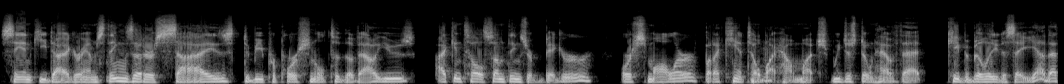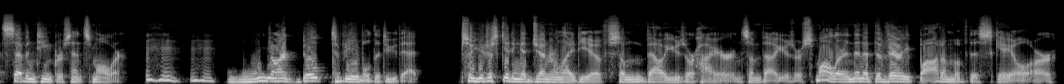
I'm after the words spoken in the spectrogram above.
Sankey diagrams, things that are sized to be proportional to the values. I can tell some things are bigger or smaller, but I can't tell mm-hmm. by how much. We just don't have that capability to say, yeah, that's 17% smaller. Mm-hmm, mm-hmm. We aren't built to be able to do that. So you're just getting a general idea of some values are higher and some values are smaller. And then at the very bottom of this scale are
